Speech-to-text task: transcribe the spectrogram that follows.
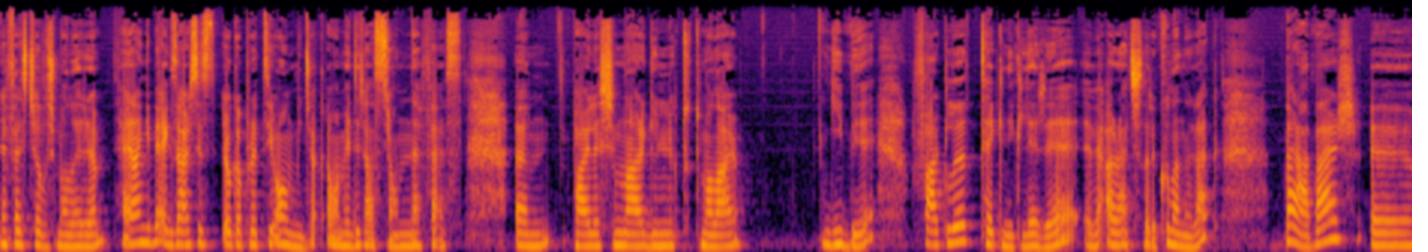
nefes çalışmaları, herhangi bir egzersiz yoga pratiği olmayacak ama meditasyon, nefes, paylaşımlar, günlük tutmalar gibi farklı teknikleri ve araçları kullanarak beraber e,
